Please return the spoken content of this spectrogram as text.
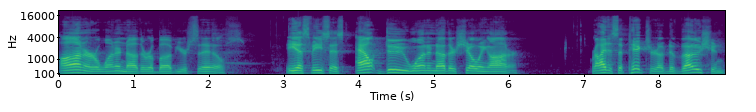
honor one another above yourselves. ESV says, Outdo one another showing honor. Right? It's a picture of devotion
